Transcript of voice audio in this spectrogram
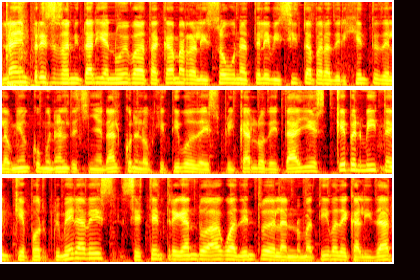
La empresa sanitaria Nueva Atacama realizó una televisita para dirigentes de la Unión Comunal de Chañaral con el objetivo de explicar los detalles que permiten que por primera vez se esté entregando agua dentro de la normativa de calidad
